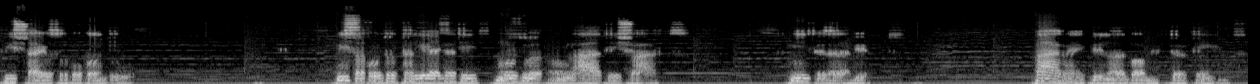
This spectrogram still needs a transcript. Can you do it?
kristályoszlopokon túl. Visszafolytotta lélegzetét, mozdulatlanul állt és várt. Mind közelebb jött. Bármelyik pillanatban megtörtént.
